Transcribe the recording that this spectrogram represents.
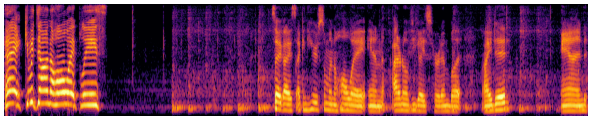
Hey, keep it down in the hallway, please. Sorry, guys, I can hear someone in the hallway, and I don't know if you guys heard him, but I did. And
